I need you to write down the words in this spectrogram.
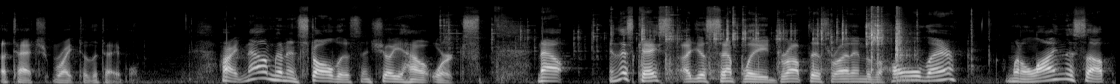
attach right to the table. All right, now I'm gonna install this and show you how it works. Now, in this case, I just simply drop this right into the hole there. I'm gonna line this up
